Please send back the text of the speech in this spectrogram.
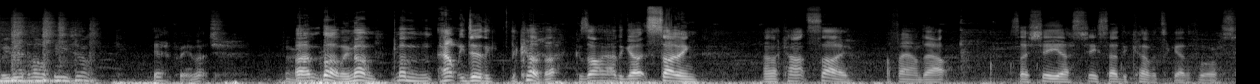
We've had the whole thing yourself? Yeah, pretty much. Um, well, my mum, mum helped me do the, the cover because I had to go at sewing, and I can't sew. I found out, so she uh, she sewed the cover together for us.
